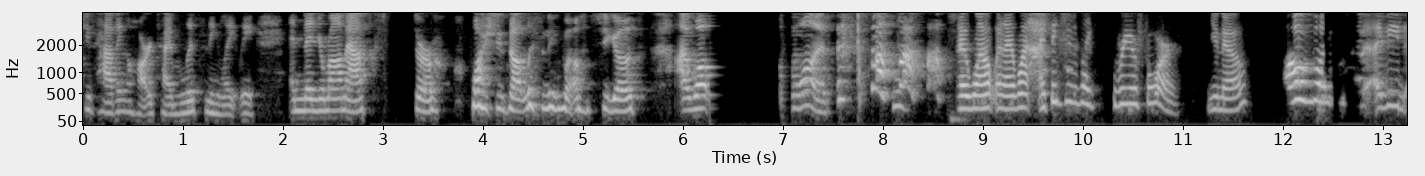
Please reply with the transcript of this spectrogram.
she's having a hard time listening lately and then your mom asks her why she's not listening well she goes i want want. I want what I want. I think she was like three or four, you know? Oh my god! I mean,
